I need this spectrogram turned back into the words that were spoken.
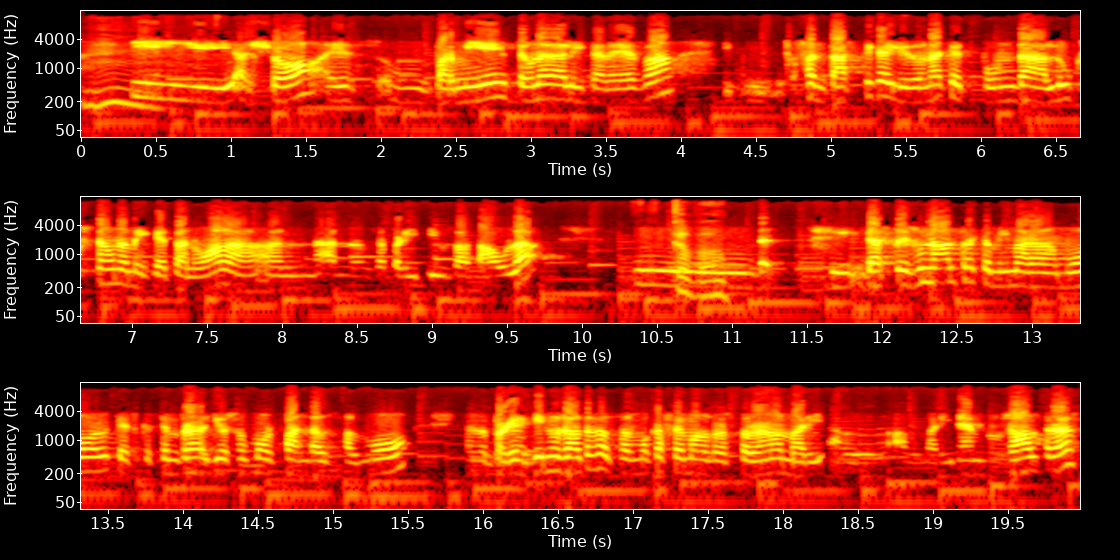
Mm. i això és, per mi té una delicadesa fantàstica i li dona aquest punt de luxe una miqueta no, a la, en, en els aperitius de taula. Que bo. Mm, Sí, després un altre que a mi m'agrada molt, que és que sempre jo sóc molt fan del salmó, eh, perquè aquí nosaltres el salmó que fem al restaurant el, mari, el, el marinem nosaltres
